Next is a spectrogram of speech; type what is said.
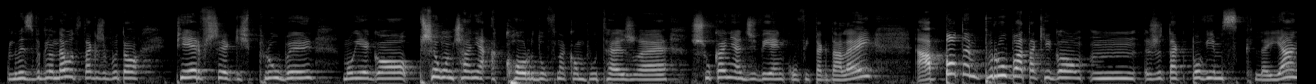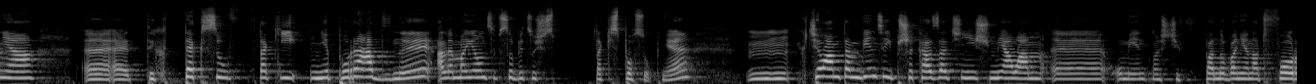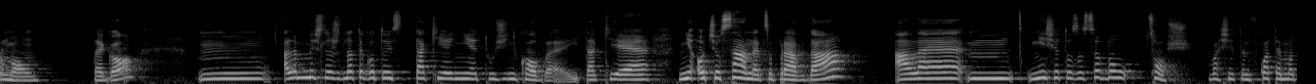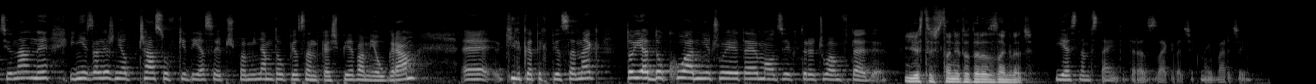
Natomiast wyglądało to tak, że były to pierwsze jakieś próby mojego przełączania akordów na komputerze, szukania dźwięków i tak dalej, a potem próba takiego, mm, że tak powiem, sklejania e, e, tych tekstów w taki nieporadny, ale mający w sobie coś, taki sposób, nie? Mm, Chciałam tam więcej przekazać niż miałam e, umiejętności panowania nad formą tego. Mm, ale myślę, że dlatego to jest takie nietuzinkowe i takie nieociosane, co prawda, ale mm, niesie to ze sobą coś. Właśnie ten wkład emocjonalny i niezależnie od czasów, kiedy ja sobie przypominam tą piosenkę, śpiewam ją, gram, e, kilka tych piosenek, to ja dokładnie czuję te emocje, które czułam wtedy. Jesteś w stanie to teraz zagrać. Jestem w stanie to teraz zagrać jak najbardziej.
